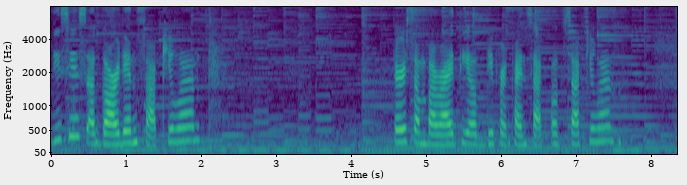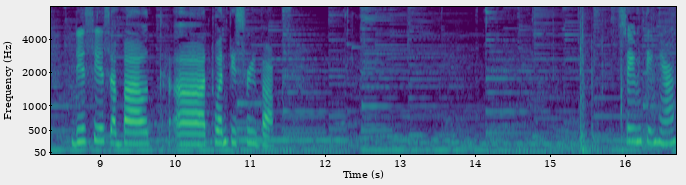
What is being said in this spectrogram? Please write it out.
This is a garden succulent there's some variety of different kinds of succulent. This is about uh, 23 bucks. Same thing here.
